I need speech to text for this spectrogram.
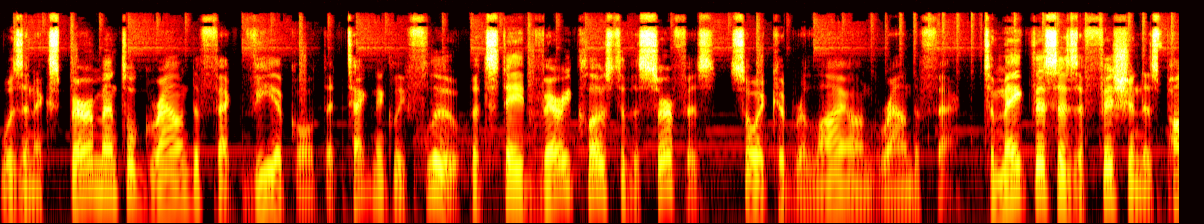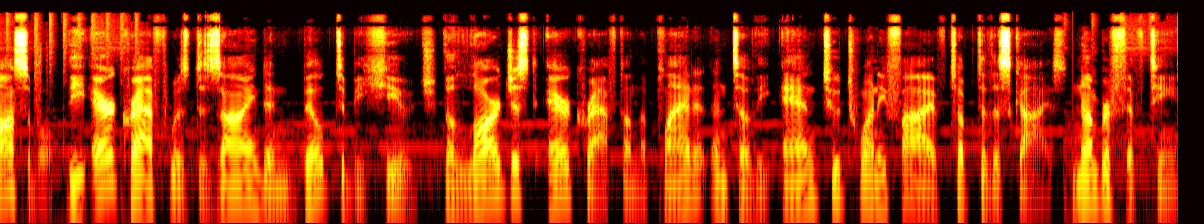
was an experimental ground effect vehicle that technically flew, but stayed very close to the surface so it could rely on ground effect. To make this as efficient as possible, the aircraft was designed and built to be huge, the largest aircraft on the planet until the AN-225 took to the skies. Number 15.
